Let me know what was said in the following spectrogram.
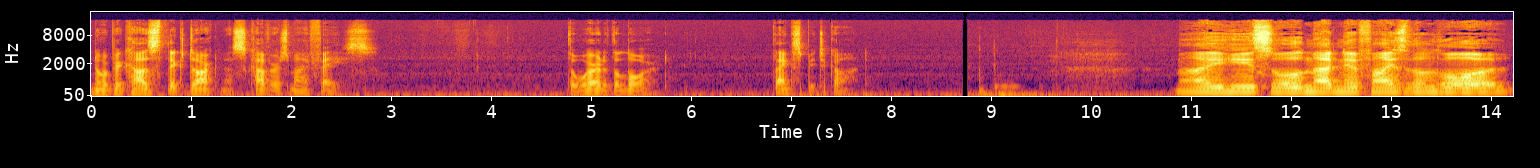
nor because thick darkness covers my face. The Word of the Lord. Thanks be to God. My soul magnifies the Lord.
